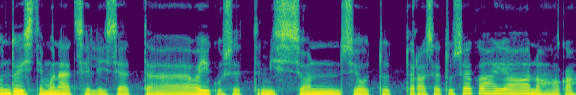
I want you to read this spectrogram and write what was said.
on tõesti mõned sellised äh, haigused, mis on seotud rasedusega ja nahaga.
